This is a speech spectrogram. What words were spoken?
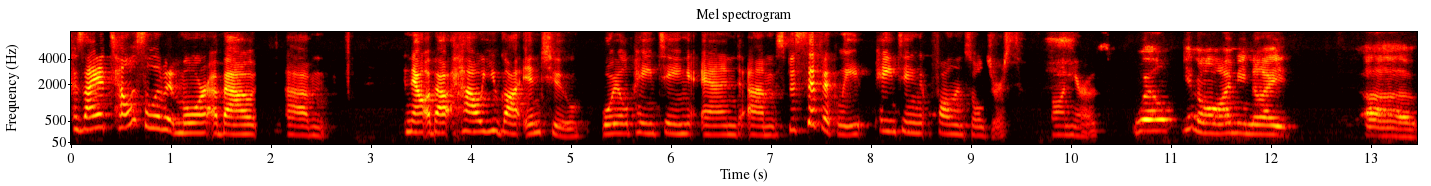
Kaziah, tell us a little bit more about um, now about how you got into oil painting and um, specifically painting fallen soldiers, fallen heroes. Well, you know, I mean, I. Uh,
